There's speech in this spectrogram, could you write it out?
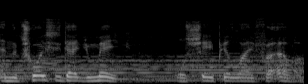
And the choices that you make will shape your life forever.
